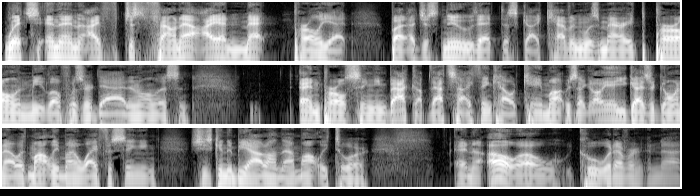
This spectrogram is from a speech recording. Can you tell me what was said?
Which, and then I just found out I hadn't met Pearl yet, but I just knew that this guy Kevin was married to Pearl and Meatloaf was her dad and all this. And and Pearl singing backup. That's I think how it came up. He's like, "Oh yeah, you guys are going out with Motley. My wife is singing. She's going to be out on that Motley tour." And uh, oh, oh, cool, whatever. And uh,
